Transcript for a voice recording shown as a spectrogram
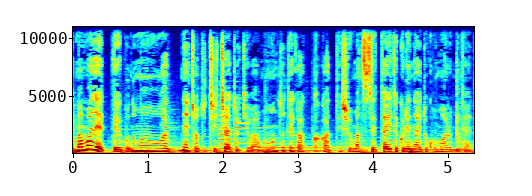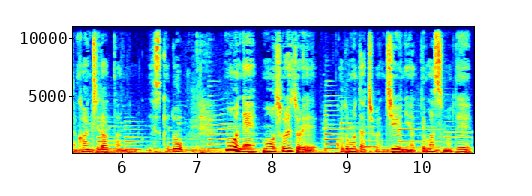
今までって子供がねちょっとちっちゃい時はもうほんと手がかかって週末絶対いてくれないと困るみたいな感じだったんですけどもうねもうそれぞれ子供たちは自由にやってますので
